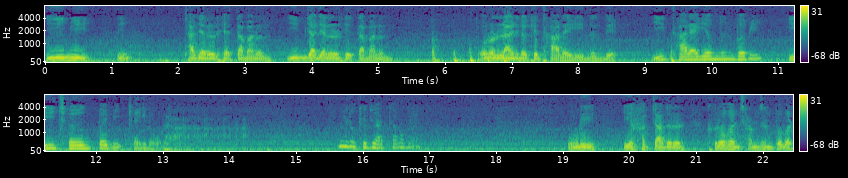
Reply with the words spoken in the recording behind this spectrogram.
이미 응? 자제를 했다마는 임자제를 했다마는 오늘날 이렇게 타락이 있는데 이 타락이 없는 법이 이 정법이 객이로구나. 이렇게 되었다고 말이야. 우리 이 학자들은 그러한 참선법을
